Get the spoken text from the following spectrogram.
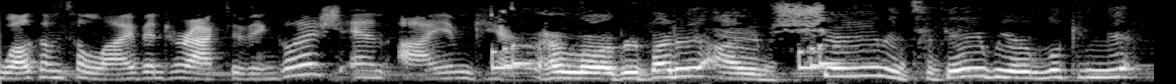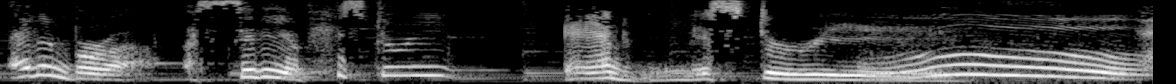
Welcome to Live Interactive English, and I am Karen. Uh, hello, everybody. I am Shane, and today we are looking at Edinburgh, a city of history and mystery. Ooh.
